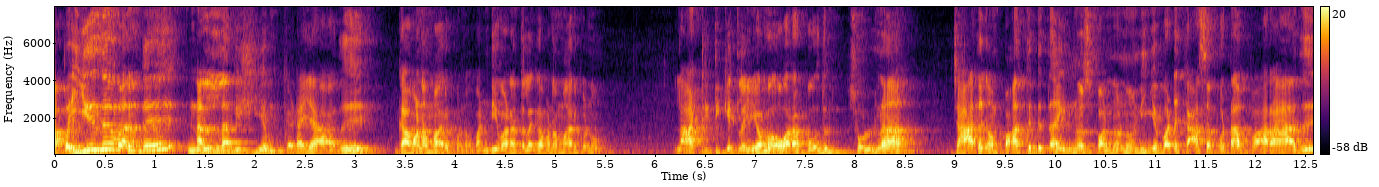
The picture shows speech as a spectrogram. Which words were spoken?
அப்போ இது வந்து நல்ல விஷயம் கிடையாது. கவனமாக இருக்கணும். வண்டி வானத்தில் கவனமாக இருக்கணும். லாட்ரி டிக்கெட்டில் எவ்வளோ வரப்போகுதுன்னு சொன்னால் ஜாதகம் பார்த்துட்டு தான் இன்வெஸ்ட் பண்ணணும். நீங்கள் பாட்டு காசை போட்டால் வராது.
